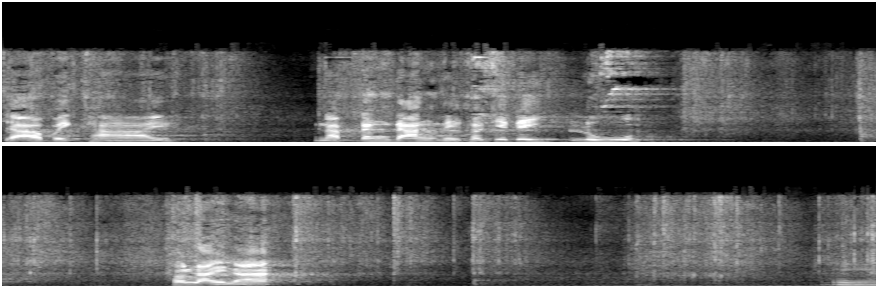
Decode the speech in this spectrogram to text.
จะเอาไปขาย นับดังๆเดี๋ยวเขาจะได้รู้ เท่าไหร่ละ อืม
